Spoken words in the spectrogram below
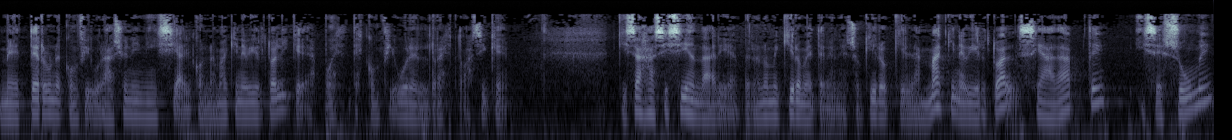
meter una configuración inicial con la máquina virtual y que después desconfigure el resto. Así que quizás así sí andaría, pero no me quiero meter en eso. Quiero que la máquina virtual se adapte y se sume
